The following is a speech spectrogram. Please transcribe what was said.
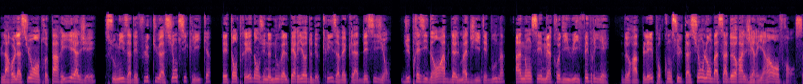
La relation entre Paris et Alger, soumise à des fluctuations cycliques, est entrée dans une nouvelle période de crise avec la décision, du président Abdelmadjid Tebboune, annoncée mercredi 8 février, de rappeler pour consultation l'ambassadeur algérien en France.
